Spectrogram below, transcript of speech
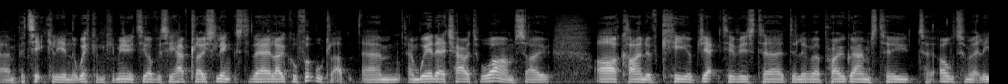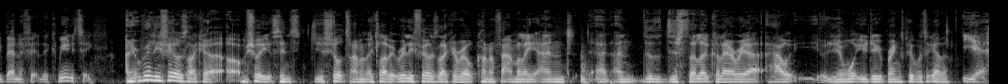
Um, particularly in the Wycombe community, obviously have close links to their local football club, um, and we're their charitable arm. So, our kind of key objective is to deliver programs to to ultimately benefit the community. And it really feels like a. I'm sure you've since your short time at the club, it really feels like a real kind of family, and and, and the, just the local area, how you know what you do brings people together. Yeah,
